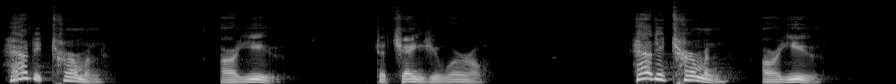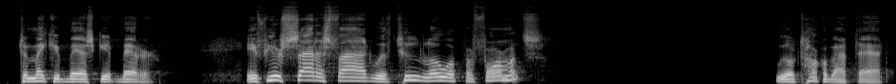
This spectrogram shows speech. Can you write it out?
How determined are you to change your world? How determined are you to make your best get better? If you're satisfied with too low a performance, we'll talk about that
